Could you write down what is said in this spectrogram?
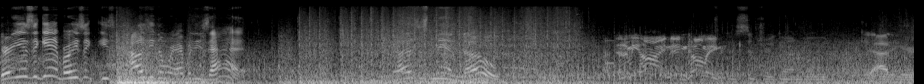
There he is again, bro. He's like, he's, how does he know where everybody's at? How does this man know? Enemy hind incoming. This sentry gun, dude. Get out of here.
